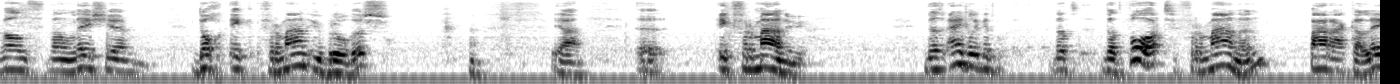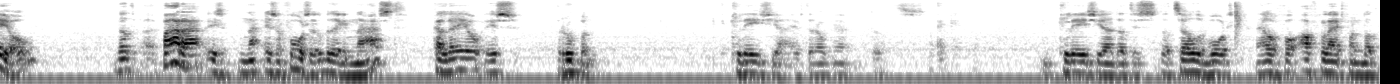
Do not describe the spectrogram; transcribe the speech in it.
want dan lees je, doch ik vermaan u broeders, ja, ik vermaan u. Dat is eigenlijk het, dat, dat woord vermanen, parakaleo, dat, para is, is een voorstel, dat betekent naast. Kaleo is roepen. Ecclesia heeft er ook, dat ek. Ecclesia, dat is datzelfde woord, in elk geval afgeleid van dat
